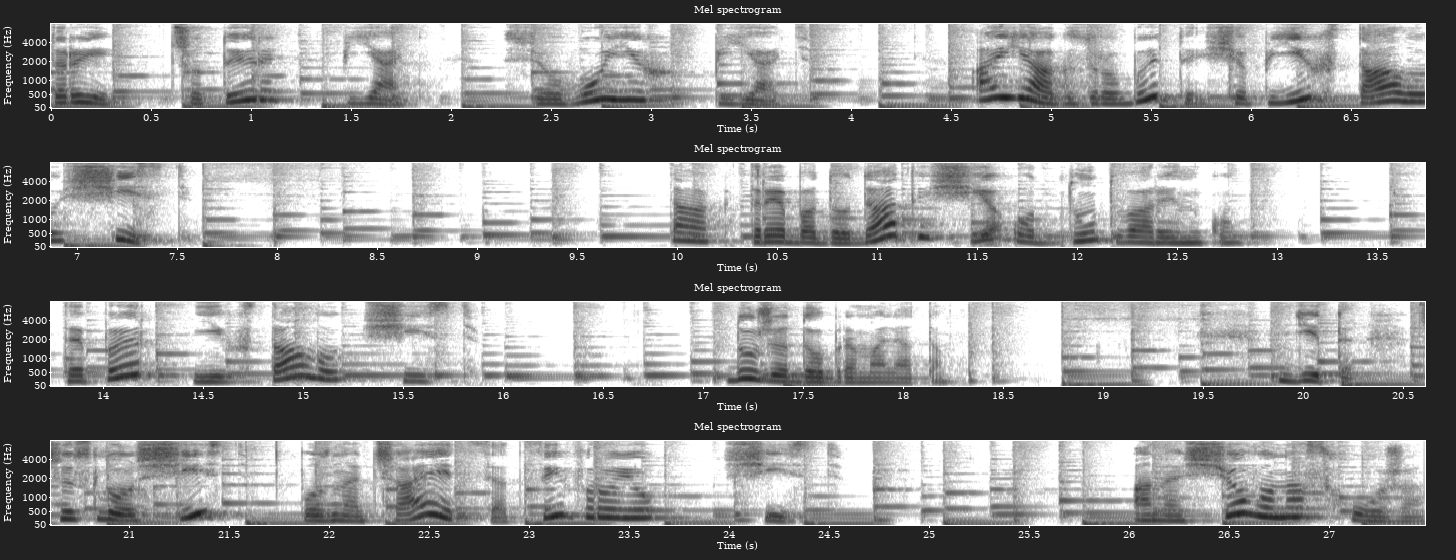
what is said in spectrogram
три, чотири, п'ять. Всього їх п'ять. А як зробити, щоб їх стало шість? Так, треба додати ще одну тваринку. Тепер їх стало шість. Дуже добре малята. Діти, число 6 позначається цифрою 6. А на що вона схожа?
